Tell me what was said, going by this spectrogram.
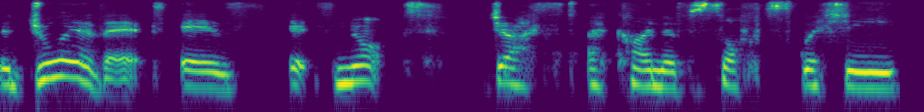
the joy of it is it's not just a kind of soft, squishy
